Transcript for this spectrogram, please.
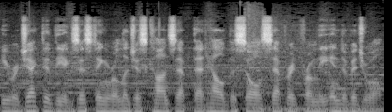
He rejected the existing religious concept that held the soul separate from the individual.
